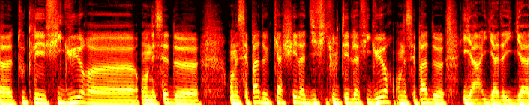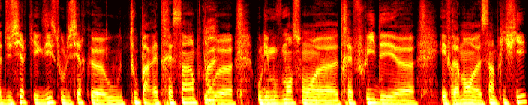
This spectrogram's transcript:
euh, toutes les figures, euh, on essaie de, on essaie pas de cacher la difficulté de la figure. On essaie pas de. Il y a, il y a, il y a du cirque qui existe où le cirque euh, où tout paraît très simple, Ouais. où, euh, où les mouvements sont euh, très fluides et, euh, et vraiment simplifiés.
